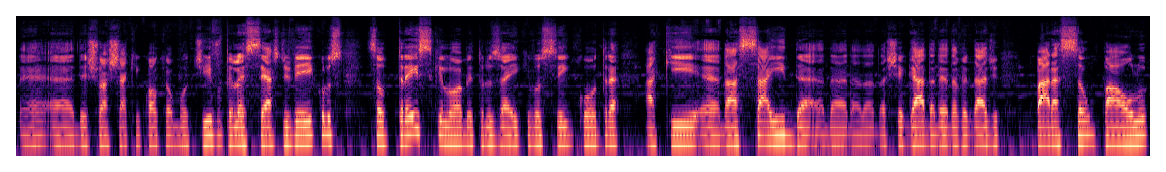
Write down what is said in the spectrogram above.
Né? Uh, deixa eu achar aqui qual que é o motivo, pelo excesso de veículos. São 3 quilômetros aí que você encontra aqui uh, na saída, da, da, da chegada, né? Na verdade, para São Paulo.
